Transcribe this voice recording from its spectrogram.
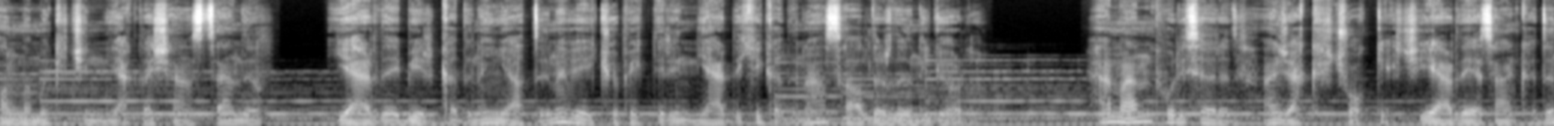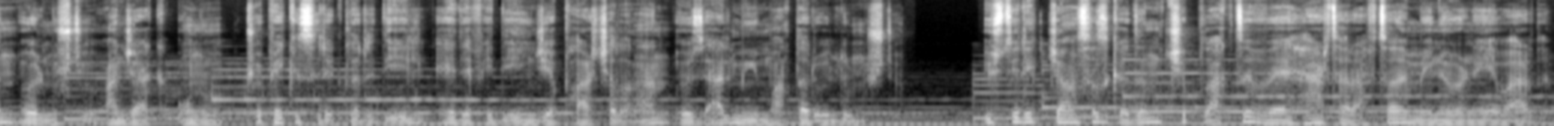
anlamak için yaklaşan Stendhal, yerde bir kadının yattığını ve köpeklerin yerdeki kadına saldırdığını gördü. Hemen polisi aradı ancak çok geç. Yerde yatan kadın ölmüştü ancak onu köpek ısırıkları değil hedefe değince parçalanan özel mühimmatlar öldürmüştü. Üstelik cansız kadın çıplaktı ve her tarafta menü örneği vardı.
